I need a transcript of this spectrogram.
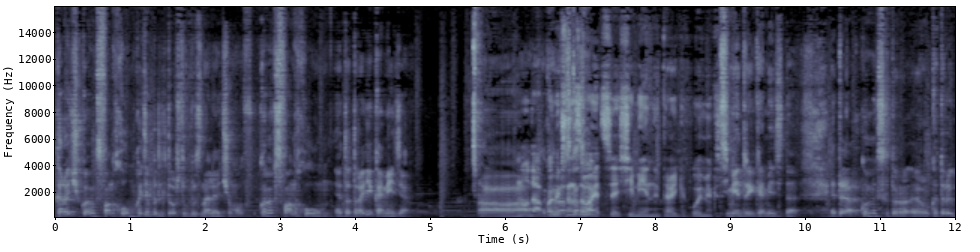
Короче, комикс Fun Home, хотя бы для того, чтобы вы знали, о чем он. Комикс Fun Home это трагикомедия. А, Ну да, комикс называется «Семейный трагикомикс». Семейная трагикомедия, да. Это комикс, который, э, который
